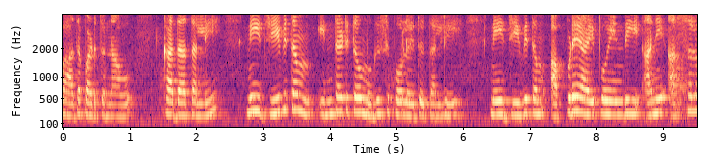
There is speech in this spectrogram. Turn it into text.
బాధపడుతున్నావు కదా తల్లి. నీ జీవితం ఇంతటితో ముగిసిపోలేదు తల్లి. నీ జీవితం అప్పుడే అయిపోయింది అని అస్సలు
